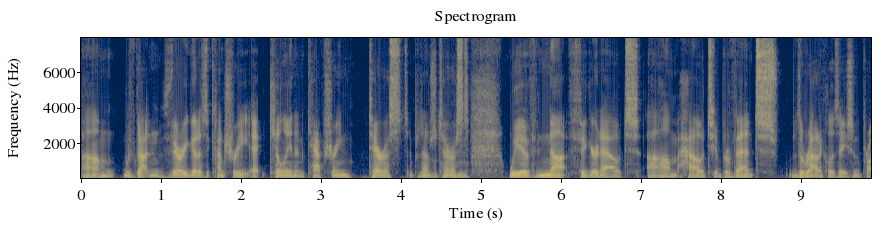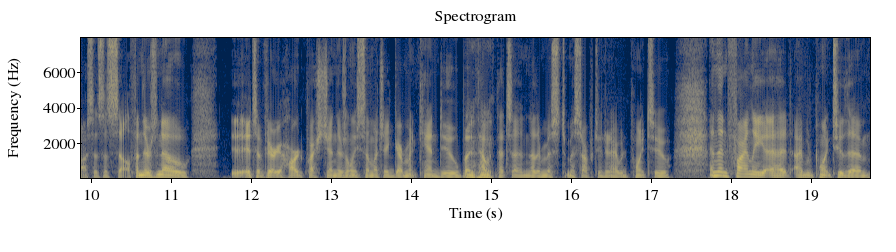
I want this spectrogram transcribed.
Um, we've gotten very good as a country at killing and capturing terrorists and potential terrorists. We have not figured out um, how to prevent the radicalization process itself. And there's no, it's a very hard question. There's only so much a government can do, but that, that's another missed, missed opportunity I would point to. And then finally, uh, I would point to the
